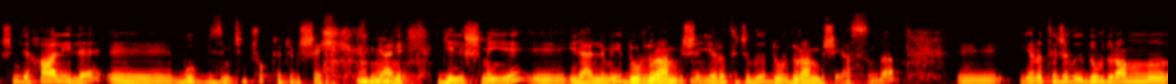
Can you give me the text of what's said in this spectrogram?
Şimdi haliyle e, bu bizim için çok kötü bir şey. Hı hı. yani gelişmeyi, e, ilerlemeyi durduran bir şey. Hı hı. Yaratıcılığı durduran bir şey aslında. E, yaratıcılığı durduran mı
